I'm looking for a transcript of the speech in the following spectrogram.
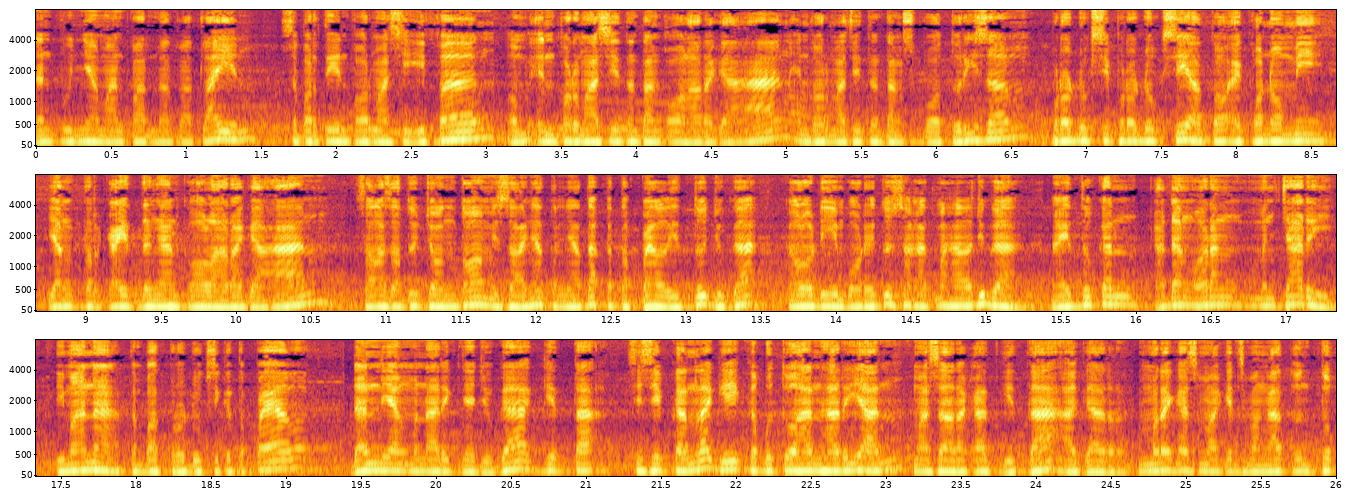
dan punya manfaat manfaat lain seperti informasi event, informasi tentang keolahragaan, informasi tentang sport tourism, produksi-produksi atau ekonomi yang terkait dengan keolahragaan. Salah satu contoh misalnya ternyata ketepel itu juga kalau diimpor itu sangat mahal juga. Nah itu kan kadang orang mencari di mana tempat produksi ketepel, dan yang menariknya juga kita sisipkan lagi kebutuhan harian masyarakat kita agar mereka semakin semangat untuk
